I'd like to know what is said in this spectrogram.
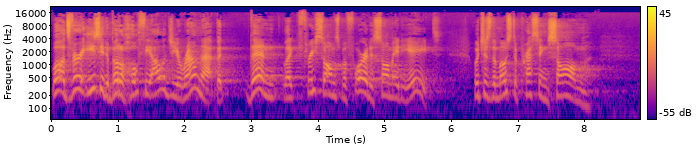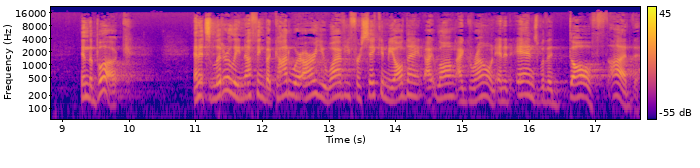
Well, it's very easy to build a whole theology around that, but then, like three Psalms before it, is Psalm 88, which is the most depressing psalm in the book. And it's literally nothing but God, where are you? Why have you forsaken me? All night long I groan. And it ends with a dull thud.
